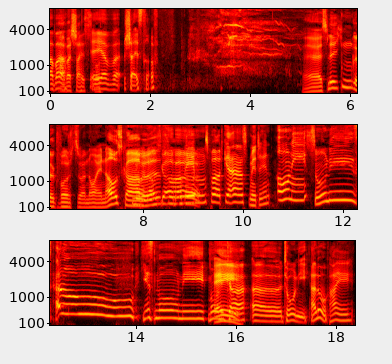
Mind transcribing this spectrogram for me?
Ähm, aber. Aber scheiß drauf. Ja, aber scheiß drauf. Herzlichen Glückwunsch zur neuen Ausgabe, Ausgabe. vom Lebenspodcast mit den Unis. Sonis, hallo! Hier ist Moni, Monika, äh, Toni, hallo. Hi.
